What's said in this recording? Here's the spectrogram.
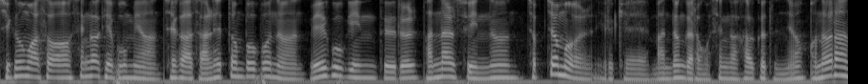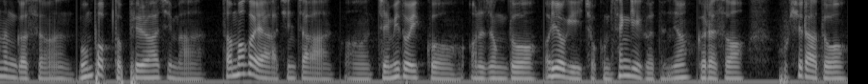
지금 와서 생각해보면 제가 잘했던 부분은 외국인들을 만날 수 있는 접점을 이렇게 만든 거라고 생각하거든요. 언어라는 것은 문법도 필요하지만 써먹어야 진짜 어, 재미도 있고 어느 정도 의욕이 조금 생기거든요. 그래서 혹시라도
